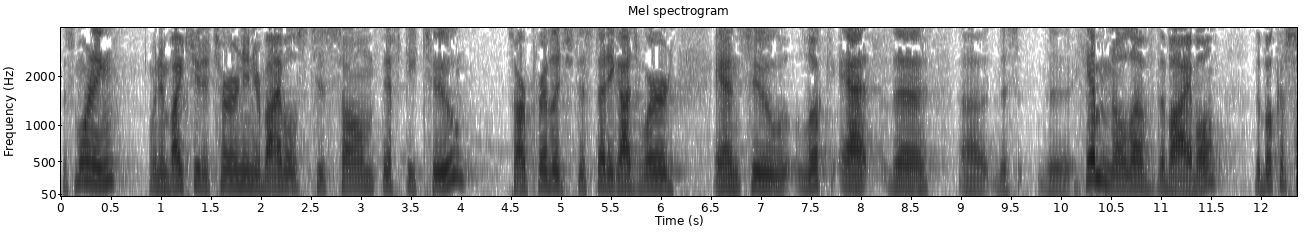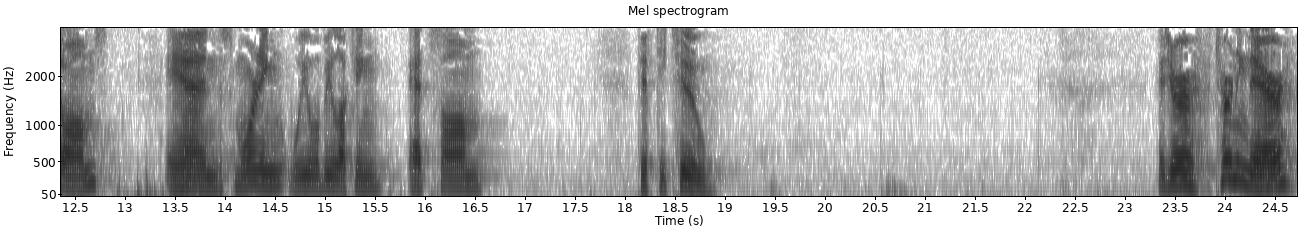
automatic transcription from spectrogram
this morning, I want to invite you to turn in your Bibles to Psalm 52. It's our privilege to study God's Word and to look at the, uh, the, the hymnal of the Bible, the book of Psalms. And this morning we will be looking at Psalm 52. As you're turning there,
